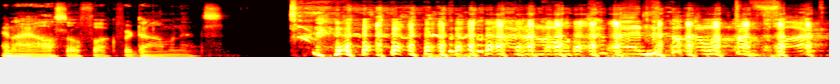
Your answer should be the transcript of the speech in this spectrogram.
and I also fuck for dominance. I don't know. what the fuck?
